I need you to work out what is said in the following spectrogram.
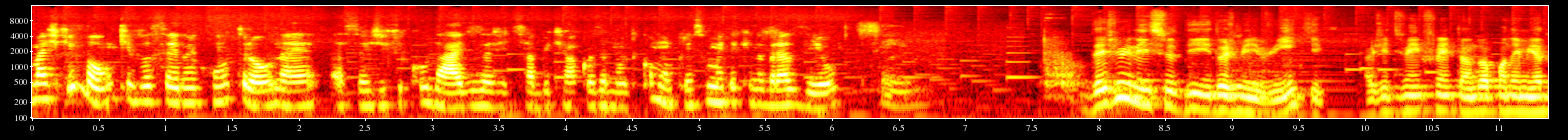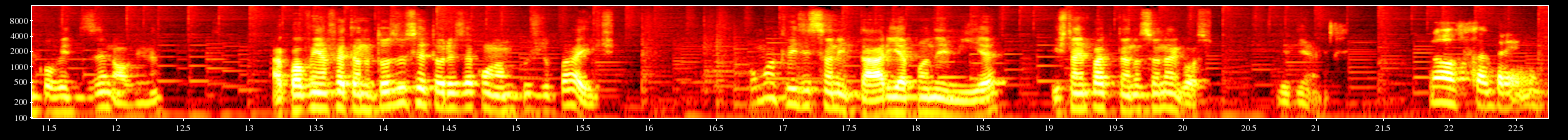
Mas que bom que você não encontrou, né? Essas dificuldades. A gente sabe que é uma coisa muito comum, principalmente aqui no Brasil. Sim. Desde o início de 2020, a gente vem enfrentando a pandemia do Covid-19, né? A qual vem afetando todos os setores econômicos do país. Como a crise sanitária e a pandemia está impactando o seu negócio, Viviane? Nossa, Breno,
